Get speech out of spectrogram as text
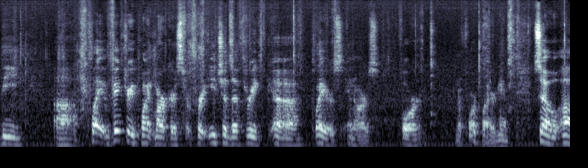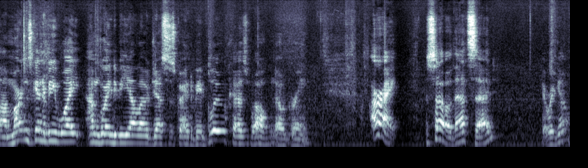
the uh, play, victory point markers for, for each of the three uh, players in ours four in a four player game. So uh, Martin's going to be white. I'm going to be yellow. Jess is going to be blue because well, no green. All right. So that said, here we go.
